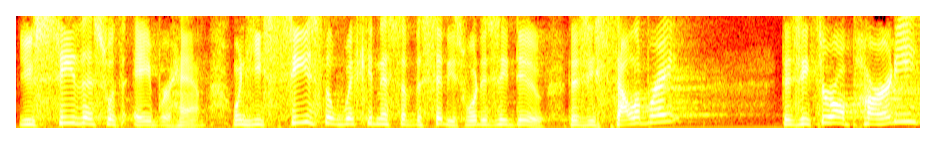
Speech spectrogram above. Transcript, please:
You see this with Abraham. When he sees the wickedness of the cities, what does he do? Does he celebrate? Does he throw a party?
